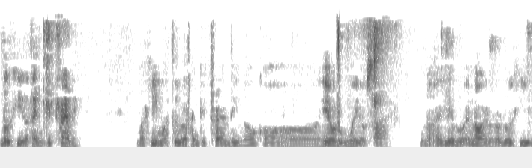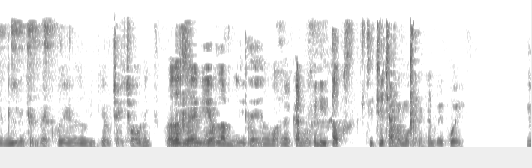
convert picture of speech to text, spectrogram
đôi khi nó thành một cái trend ấy mà khi mọi thứ nó thành cái trend thì nó có hiểu đúng và hiểu sai. Nó, anh liên vẫn nói là đôi khi là nghĩ đến chuyện về quê nó giống như kiểu chạy trốn ấy. Nó rất dễ bị hiểu lầm như thế. Mọi người cần một cái detox chứ chưa chắc là một người cần về quê. Ừ,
